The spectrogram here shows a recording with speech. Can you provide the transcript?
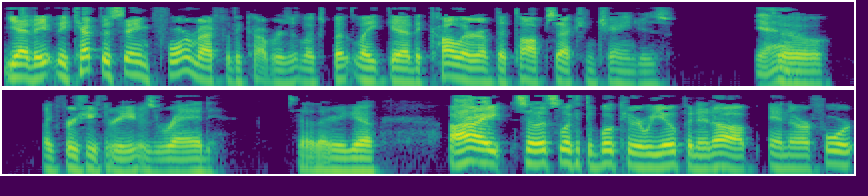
Yeah, they they kept the same format for the covers. It looks, but like uh, the color of the top section changes. Yeah. So, like for issue three, it was red. So there you go. All right, so let's look at the book here. We open it up, and our for,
